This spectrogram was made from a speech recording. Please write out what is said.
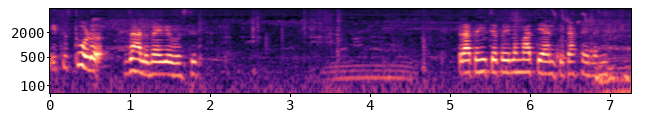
इथंच थोडं झालं नाही व्यवस्थित. तर आता ह्याच्यात पहिला माती आणते टाकायला मी.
